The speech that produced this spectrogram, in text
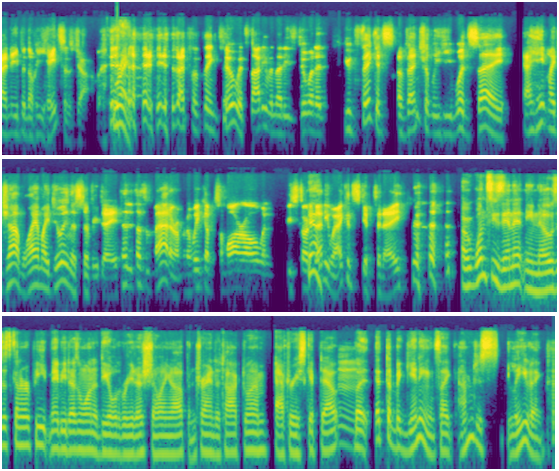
And even though he hates his job Right. that's the thing too it's not even that he's doing it you'd think it's eventually he would say i hate my job why am i doing this every day it, it doesn't matter i'm going to wake up tomorrow and restart Yeah. anyway i can skip today Uh, once he's in it and he knows it's going to repeat, maybe he doesn't want to deal with Rita showing up and trying to talk to him after he skipped out. Hmm. But at the beginning, it's like, I'm just leaving.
